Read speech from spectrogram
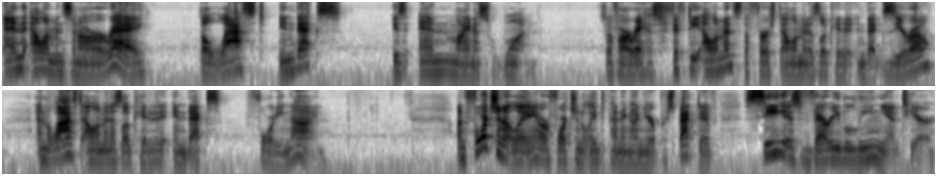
n elements in our array, the last index is n minus 1. So if our array has 50 elements, the first element is located at index 0, and the last element is located at index 49. Unfortunately, or fortunately, depending on your perspective, C is very lenient here.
